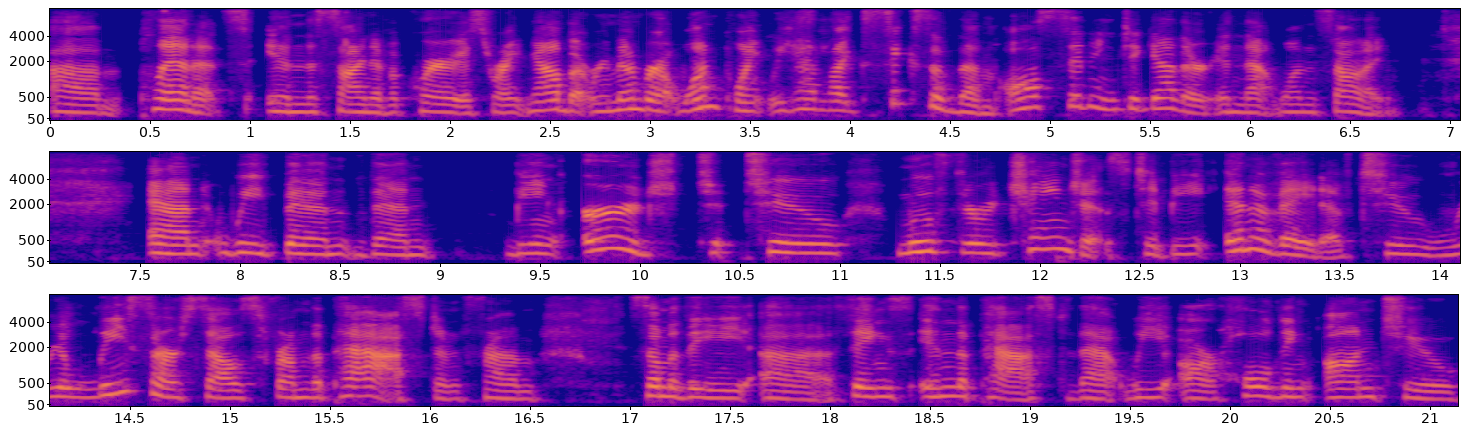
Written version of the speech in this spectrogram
um, planets in the sign of Aquarius right now. But remember, at one point, we had like six of them all sitting together in that one sign. And we've been then being urged to, to, move through changes, to be innovative, to release ourselves from the past and from some of the uh, things in the past that we are holding on to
